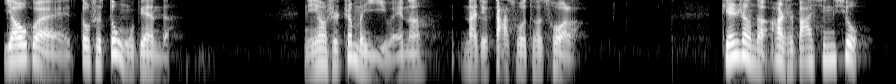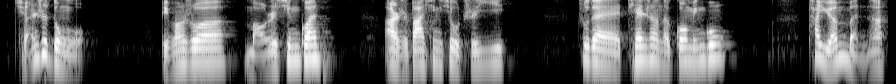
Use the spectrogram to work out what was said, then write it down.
妖怪都是动物变的。您要是这么以为呢，那就大错特错了。天上的二十八星宿全是动物，比方说卯日星官，二十八星宿之一，住在天上的光明宫，它原本呢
